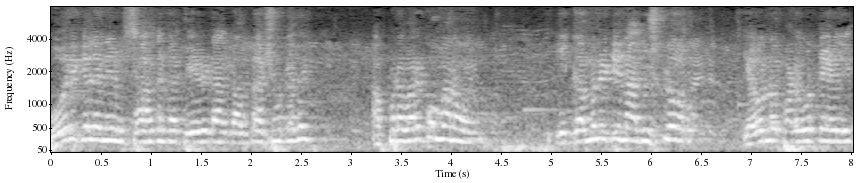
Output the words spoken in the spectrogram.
కోరికలు అనేవి సహజంగా తీరడానికి అవకాశం ఉంటుంది. అప్పటి వరకు మనం ఈ కమ్యూనిటీ నా దృష్టిలో ఎవరినో పడగొట్టేయాలి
